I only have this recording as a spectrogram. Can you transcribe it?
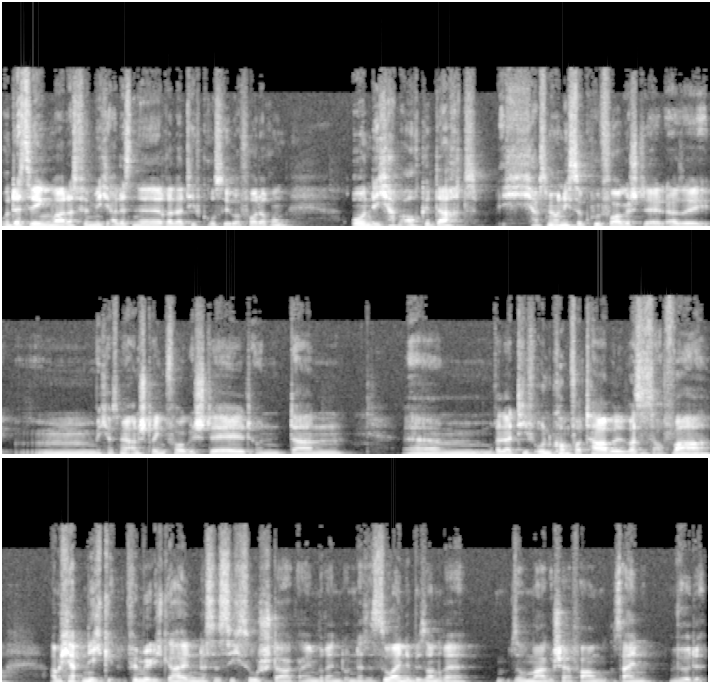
Und deswegen war das für mich alles eine relativ große Überforderung. Und ich habe auch gedacht, ich habe es mir auch nicht so cool vorgestellt. Also mm, ich habe es mir anstrengend vorgestellt und dann ähm, relativ unkomfortabel, was es auch war. Aber ich habe nicht für möglich gehalten, dass es sich so stark einbrennt und dass es so eine besondere, so magische Erfahrung sein würde,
